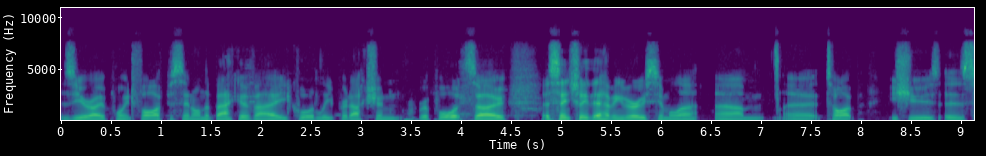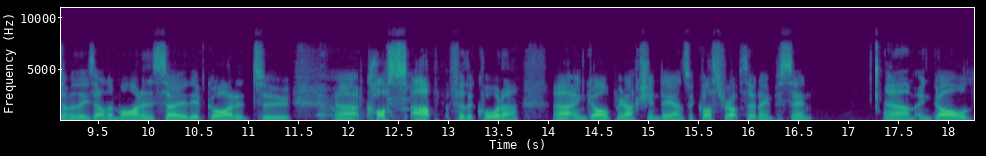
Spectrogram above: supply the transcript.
0.5% on the back of a quarterly production report. So essentially, they're having very similar um, uh, type issues as some of these other miners. So they've guided to uh, costs up for the quarter uh, and gold production down. So costs are up 13%. Um, and gold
